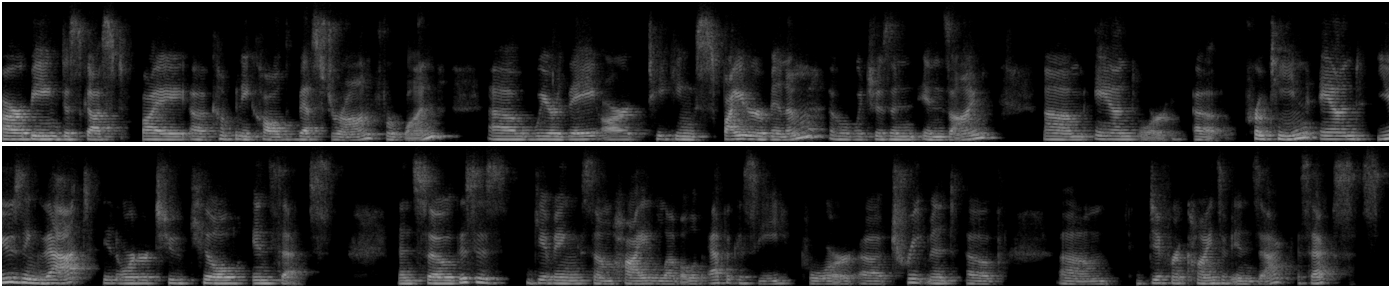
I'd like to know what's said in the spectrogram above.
are being discussed by a company called Vestaron, for one, uh, where they are taking spider venom, uh, which is an enzyme um, and or uh, protein, and using that in order to kill insects. And so this is giving some high level of efficacy for uh, treatment of um, different kinds of insects.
